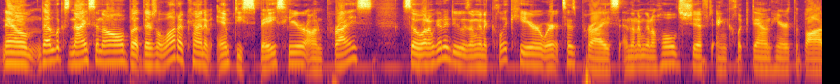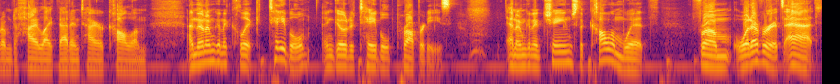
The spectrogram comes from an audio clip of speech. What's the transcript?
Now, that looks nice and all, but there's a lot of kind of empty space here on price. So what I'm going to do is I'm going to click here where it says price, and then I'm going to hold shift and click down here at the bottom to highlight that entire column. And then I'm going to click table and go to table properties and I'm going to change the column width from whatever it's at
